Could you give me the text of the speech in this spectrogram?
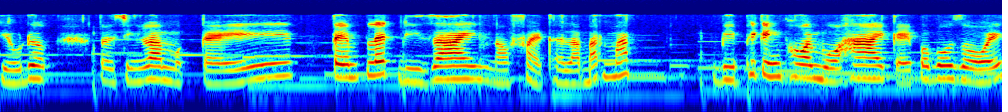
thiếu được đó chính là một cái template design nó phải thật là bắt mắt vì Picking Point mùa 2 cái proposal ấy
